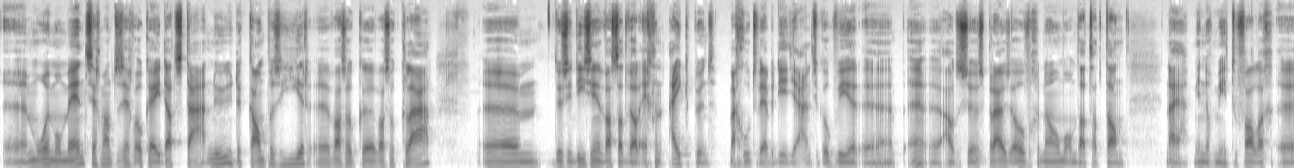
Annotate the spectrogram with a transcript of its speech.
een mooi moment, zeg maar, om te zeggen: oké, dat staat nu. De campus hier was, ook, was ook klaar. Ehm, dus in die zin was dat wel echt een eikpunt. Maar goed, we hebben dit jaar natuurlijk ook weer uh, uh, Autoservice Pruis overgenomen, omdat dat dan, nou ja, min of meer toevallig uh,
